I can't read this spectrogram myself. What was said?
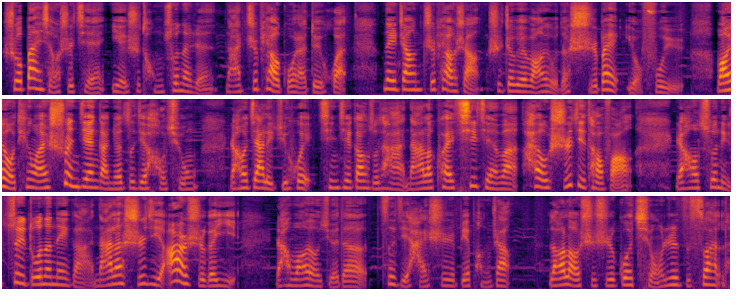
说半小时前也是同村的人拿支票过来兑换，那张支票上是这位网友的十倍有富裕。网友听完瞬间感觉自己好穷，然后家里聚会，亲戚告诉他。拿了快七千万，还有十几套房，然后村里最多的那个拿了十几二十个亿，然后网友觉得自己还是别膨胀，老老实实过穷日子算了。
